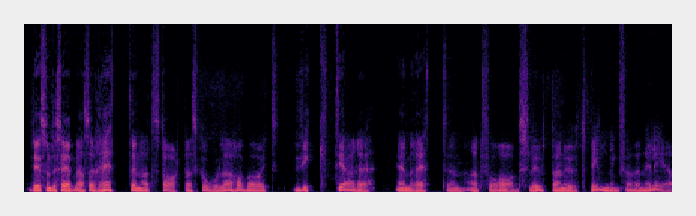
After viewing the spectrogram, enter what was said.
det som du säger, alltså rätten att starta skola har varit viktigare än rätten att få avsluta en utbildning för en elev.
